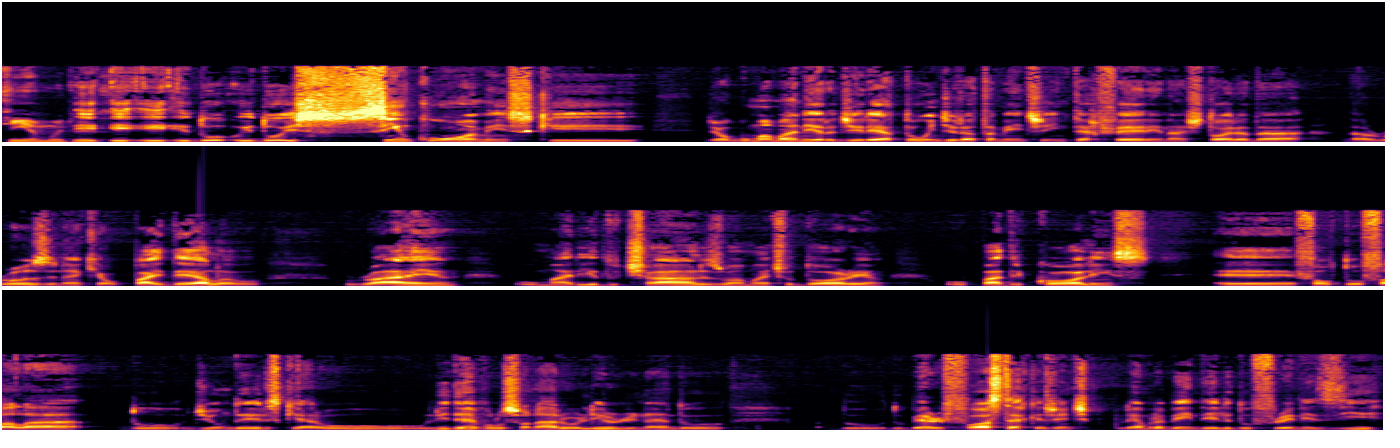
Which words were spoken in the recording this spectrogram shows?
Tinha muito E, isso. e- e- do- e dos cinco homens que, de alguma maneira, direta ou indiretamente, interferem na história da, da Rose, né, que é o pai dela, o, o Ryan, o marido Charles, o amante o Dorian, o padre Collins, é, faltou falar do, de um deles, que era o líder revolucionário O'Leary, né, do, do, do Barry Foster, que a gente lembra bem dele do Frenesi,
